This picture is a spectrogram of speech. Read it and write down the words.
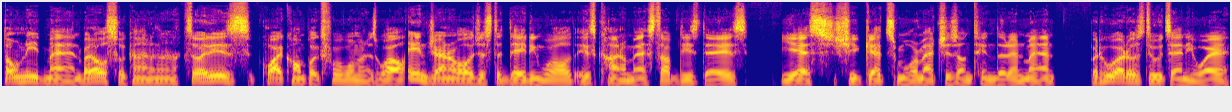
don't need man, but also kind of. Uh, so it is quite complex for a woman as well. In general, just the dating world is kind of messed up these days. Yes, she gets more matches on Tinder than man, but who are those dudes anyway?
